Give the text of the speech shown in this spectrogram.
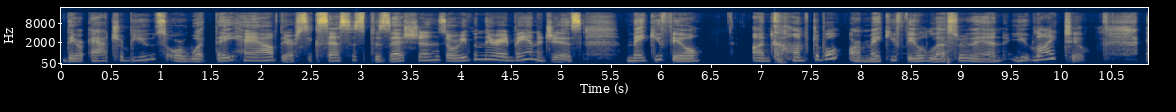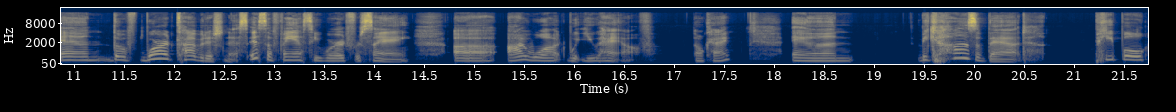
their attributes or what they have, their successes, possessions, or even their advantages make you feel uncomfortable or make you feel lesser than you'd like to. And the word covetousness, it's a fancy word for saying, uh, I want what you have. Okay. And because of that, people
